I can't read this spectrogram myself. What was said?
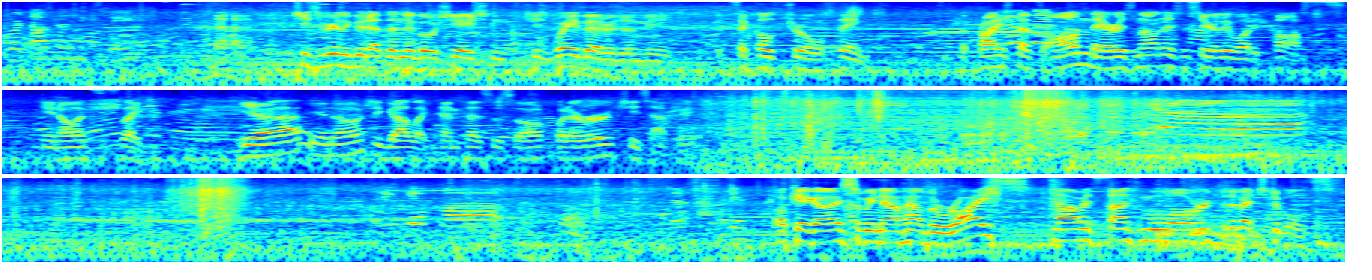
4,060. She's really good at the negotiation. She's way better than me. It's a cultural thing. The price that's on there is not necessarily what it costs. You know, it's like, yeah, you know, she got like 10 pesos off, whatever. She's happy. Okay guys, so we now have the rice. Now it's time to move over to the vegetables.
